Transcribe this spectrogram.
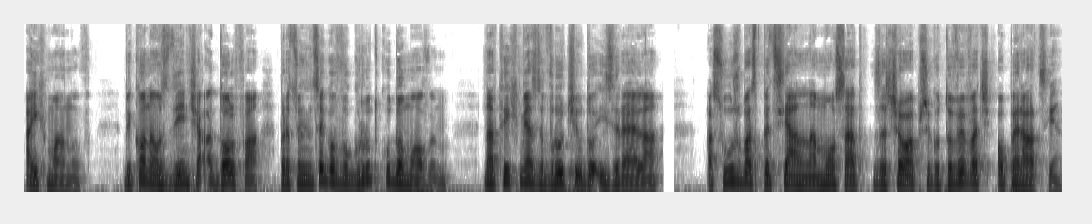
Eichmanów. Wykonał zdjęcia Adolfa pracującego w ogródku domowym. Natychmiast wrócił do Izraela, a służba specjalna Mossad zaczęła przygotowywać operację.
